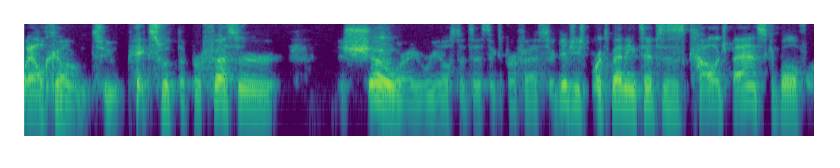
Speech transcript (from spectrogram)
Welcome to Picks with the Professor, the show where a real statistics professor gives you sports betting tips. This is college basketball for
